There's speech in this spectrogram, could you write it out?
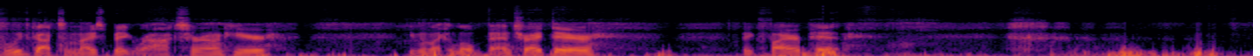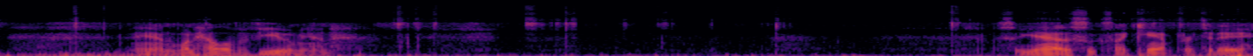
But we've got some nice big rocks around here. Even like a little bench right there. Big fire pit. and one hell of a view, man. So yeah, this looks like camp for today.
